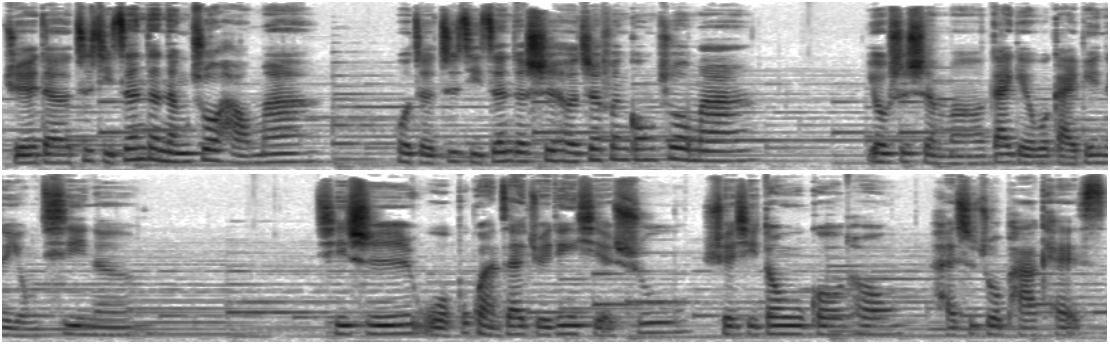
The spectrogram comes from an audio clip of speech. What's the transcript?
觉得自己真的能做好吗？或者自己真的适合这份工作吗？又是什么带给我改变的勇气呢？其实我不管在决定写书、学习动物沟通，还是做 podcast。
